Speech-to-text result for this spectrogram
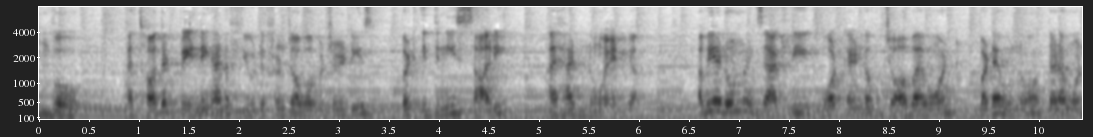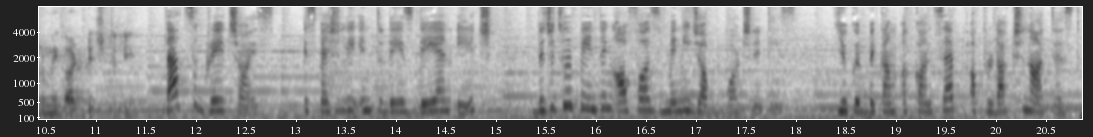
वो I thought that painting had a few different job opportunities, but itni sari, I had no idea. Abhi, I don't know exactly what kind of job I want, but I know that I want to make art digitally. That's a great choice, especially in today's day and age. Digital painting offers many job opportunities. You could become a concept or production artist,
